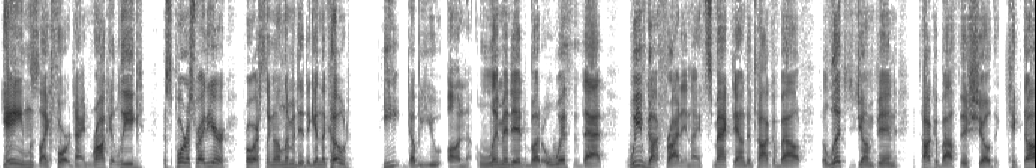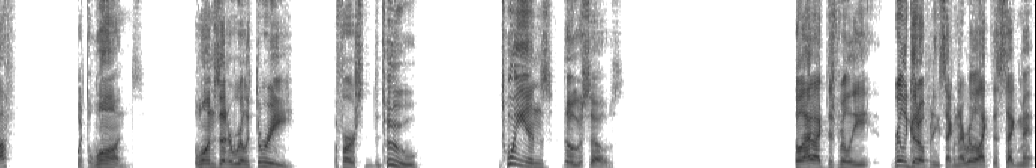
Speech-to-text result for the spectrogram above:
games like Fortnite Rocket League to support us right here, Pro Wrestling Unlimited. Again, the code PW Unlimited. But with that, we've got Friday Night SmackDown to talk about. So let's jump in and talk about this show that kicked off with the ones, the ones that are really three. But first, the two twins, the Usos. So I like this really, really good opening segment. I really like this segment.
